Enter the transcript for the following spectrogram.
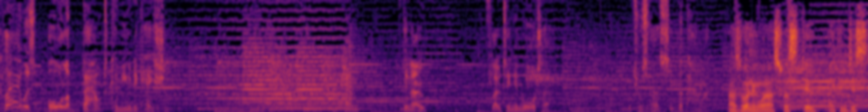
Claire was all about communication. And, you know, floating in water, which was her superpower. I was wondering what I was supposed to do. I can just.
